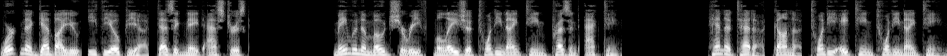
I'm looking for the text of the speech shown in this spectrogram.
Workneh Gebeyehu, Ethiopia, designate asterisk Maimunah Mohd Sharif, Malaysia 2019-present acting Hanna Tetteh, Ghana, 2018-2019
